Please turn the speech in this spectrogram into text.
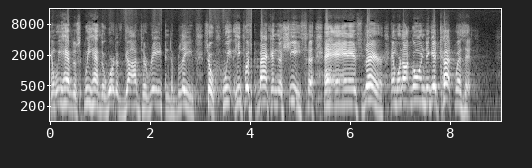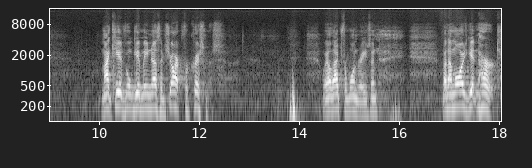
and we have the, we have the Word of God to read and to believe. So we, he puts it back in the sheath, uh, and, and it's there, and we're not going to get cut with it. My kids won't give me nothing sharp for Christmas. Well, that's for one reason but I'm always getting hurt.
